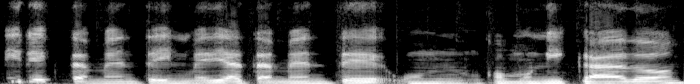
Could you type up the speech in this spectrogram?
directamente, inmediatamente un comunicado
